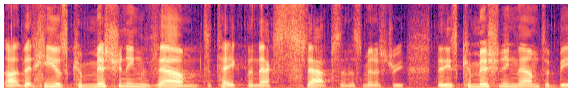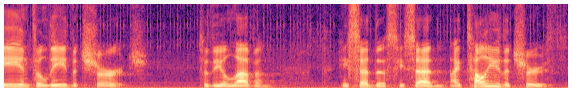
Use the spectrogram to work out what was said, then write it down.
uh, that he is commissioning them to take the next steps in this ministry, that he's commissioning them to be and to lead the church to the 11, he said this. He said, I tell you the truth.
